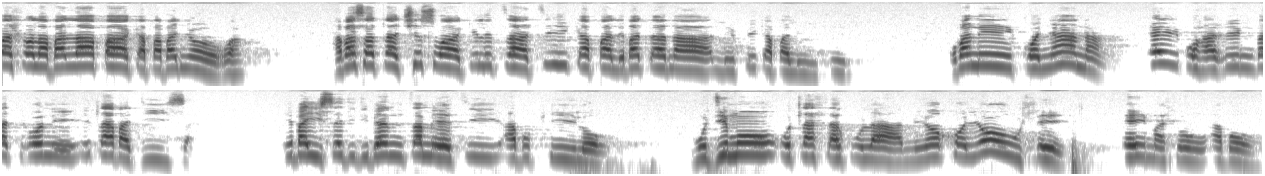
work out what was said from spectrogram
ba hlola ba lapa kapa ba nyorwa ha ba sa tla tjheswa ke letsatsi kapa lebatana lefe kapa lefe. Gobane konyana e bohareng ba tirone e tla ba disa e ba ise didibeng tsa metsi a bophelo. Modimo o tla hlakola meokgo yohle e mahlong a bona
